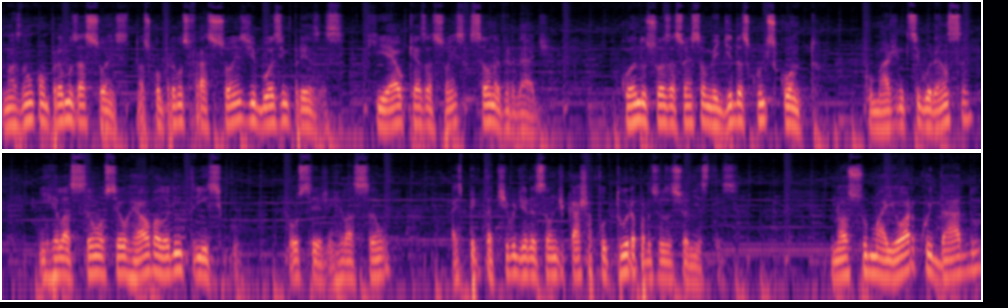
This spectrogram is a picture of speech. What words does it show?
nós não compramos ações, nós compramos frações de boas empresas, que é o que as ações são na verdade. Quando suas ações são vendidas com desconto, com margem de segurança em relação ao seu real valor intrínseco, ou seja, em relação à expectativa de direção de caixa futura para os seus acionistas. Nosso maior cuidado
